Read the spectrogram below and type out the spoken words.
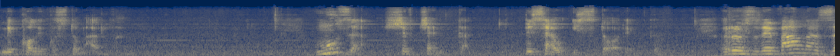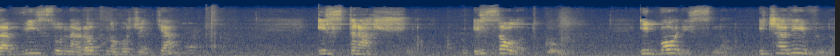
Миколи Костомарова. Муза Шевченка, писав історик, розривала завісу народного життя і страшно, і солодко, і болісно, і чарівно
